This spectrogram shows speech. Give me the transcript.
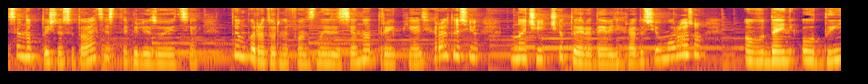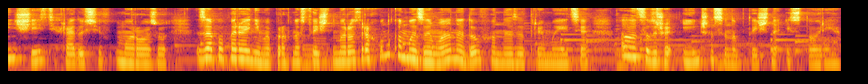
Синоптична ситуація стабілізується. Температурний фон знизиться на 3-5 градусів, вночі 4-9 градусів морозу, вдень 1-6 градусів морозу. За попередніми прогностичними розрахунками, зима надовго не затримається, але це вже інша синоптична історія.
